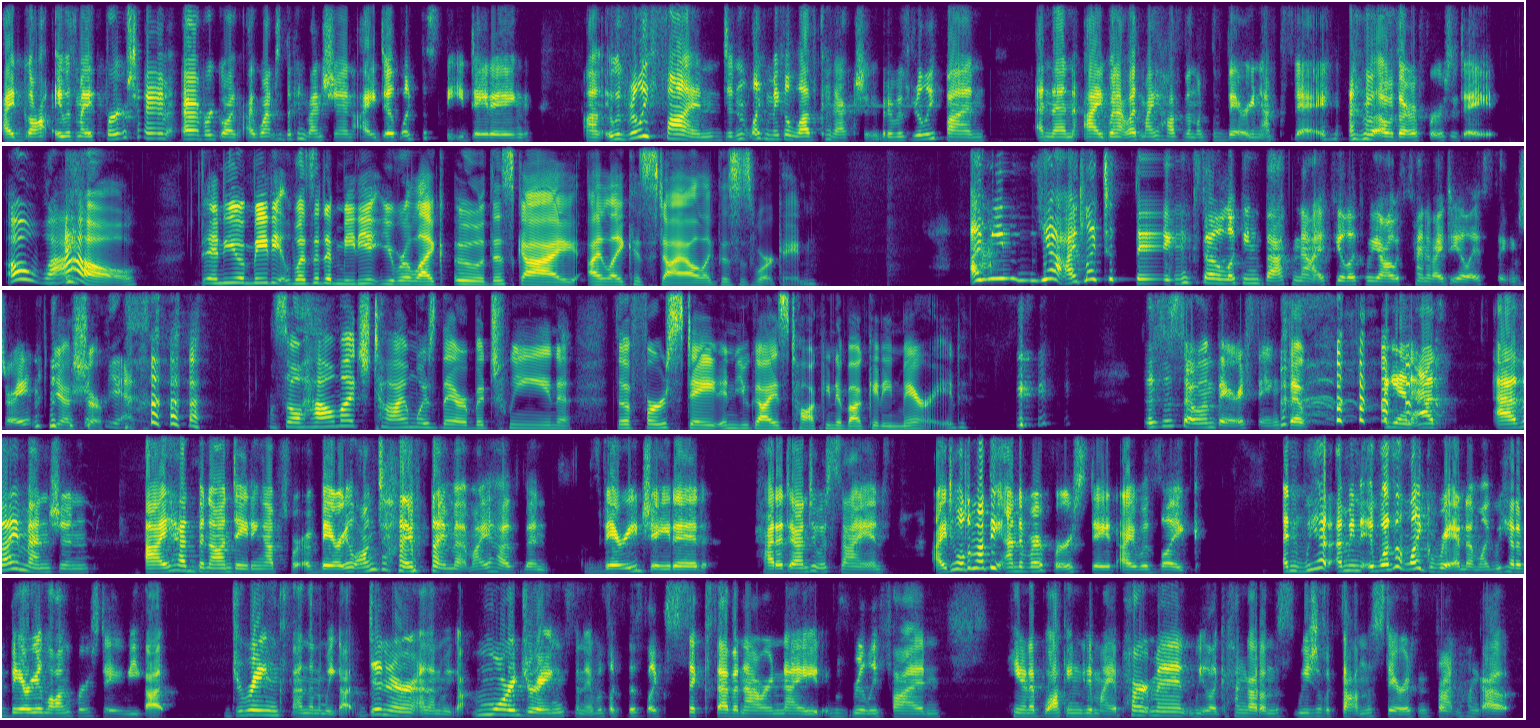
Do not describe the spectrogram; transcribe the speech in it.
I'd gone. It was my first time ever going. I went to the convention. I did like the speed dating. Um, it was really fun. Didn't like make a love connection, but it was really fun. And then I went out with my husband like the very next day. that was our first date. Oh wow. and you immediate was it immediate you were like, "Ooh, this guy, I like his style. Like this is working." I mean, yeah, I'd like to think so. Looking back now, I feel like we always kind of idealize things, right? Yeah, sure. Yes. So how much time was there between the first date and you guys talking about getting married? this is so embarrassing. So, again, as as I mentioned, I had been on dating apps for a very long time I met my husband. Very jaded, had it down to a science. I told him at the end of our first date, I was like, and we had, I mean, it wasn't like random. Like we had a very long first date. We got drinks, and then we got dinner, and then we got more drinks, and it was like this like six seven hour night. It was really fun. He ended up walking into my apartment. We like hung out on this. We just like sat on the stairs in front and hung out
